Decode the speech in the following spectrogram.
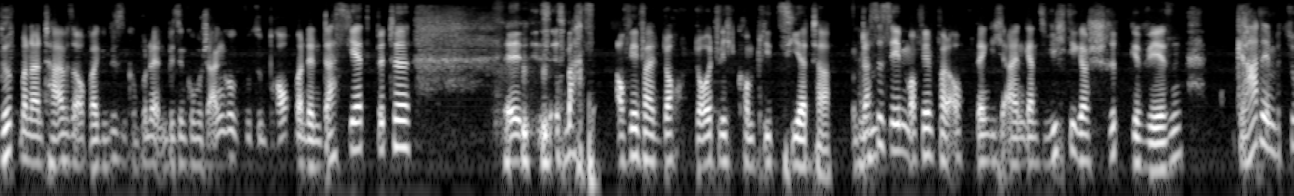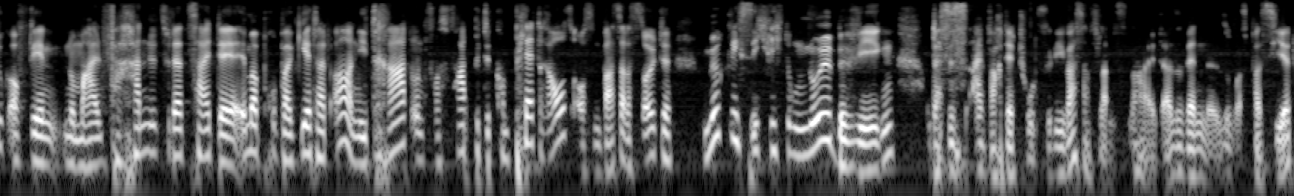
wird man dann teilweise auch bei gewissen Komponenten ein bisschen komisch angeguckt. Wozu braucht man denn das jetzt bitte? Äh, es, es macht es auf jeden Fall doch deutlich komplizierter. Und das ist eben auf jeden Fall auch, denke ich, ein ganz wichtiger Schritt gewesen, gerade in Bezug auf den normalen Fachhandel zu der Zeit, der ja immer propagiert hat, oh, Nitrat und Phosphat bitte komplett raus aus dem Wasser. Das sollte möglichst sich Richtung Null bewegen. Und das ist einfach der Tod für die Wasserpflanzen halt. Also wenn sowas passiert.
